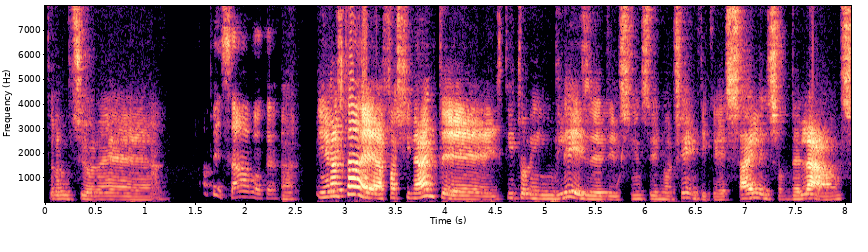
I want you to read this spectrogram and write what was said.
traduzione. Ma pensavo che... Eh, In realtà è affascinante il titolo in inglese del Silenzio degli Innocenti, che è Silence of the Lambs,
